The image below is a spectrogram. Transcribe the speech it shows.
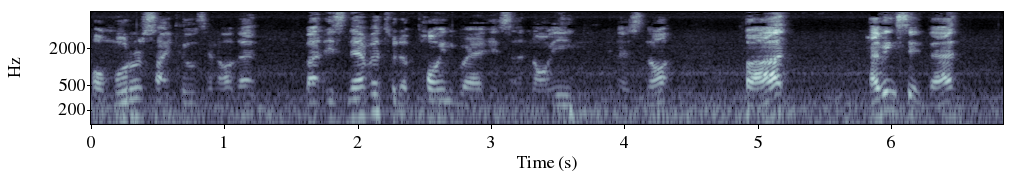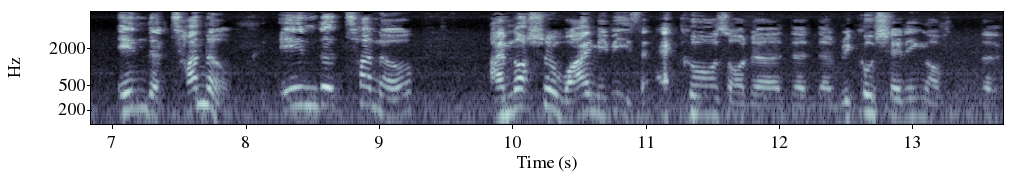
or motorcycles and all that. But it's never to the point where it's annoying. It's not. But having said that, in the tunnel, in the tunnel, I'm not sure why. Maybe it's the echoes or the, the, the ricocheting of the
